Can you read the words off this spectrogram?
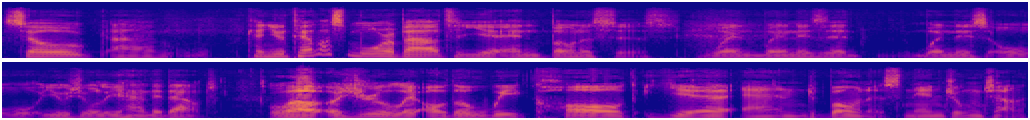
So, um, can you tell us more about year-end bonuses? When when is it? When is all usually handed out? Well, usually, although we called year-end bonus, 年终奖,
